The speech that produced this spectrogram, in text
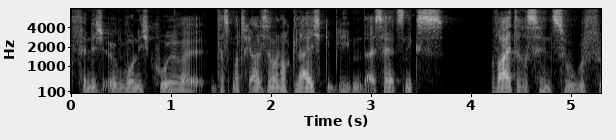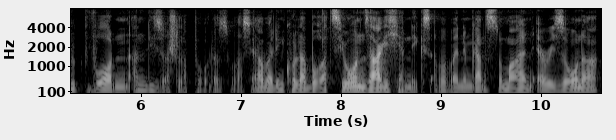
finde ich irgendwo nicht cool, weil das Material ist immer noch gleich geblieben. Da ist ja jetzt nichts weiteres hinzugefügt worden an dieser Schlappe oder sowas. Ja, bei den Kollaborationen sage ich ja nichts, aber bei dem ganz normalen Arizona,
